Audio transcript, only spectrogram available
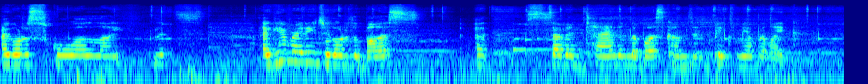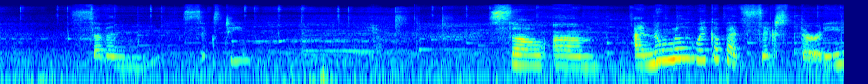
I go to school like, let's, I get ready to go to the bus at 7.10 and the bus comes and picks me up at like 7.16. Yeah. So, um, I normally wake up at 6.30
